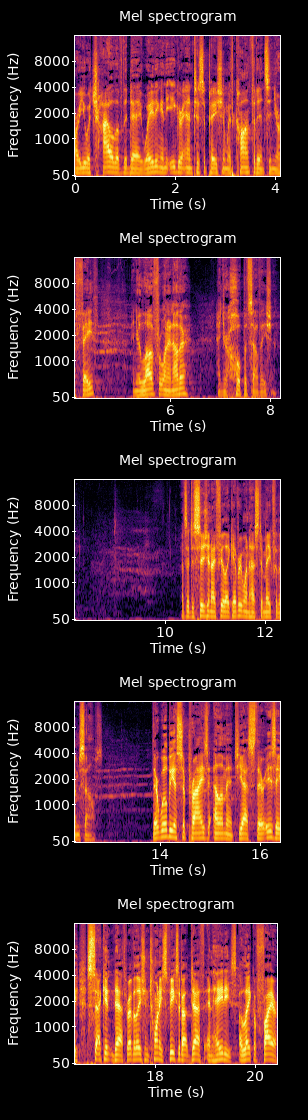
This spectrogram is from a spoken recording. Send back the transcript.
are you a child of the day, waiting in eager anticipation with confidence in your faith and your love for one another and your hope of salvation? That's a decision I feel like everyone has to make for themselves. There will be a surprise element. Yes, there is a second death. Revelation 20 speaks about death and Hades, a lake of fire,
